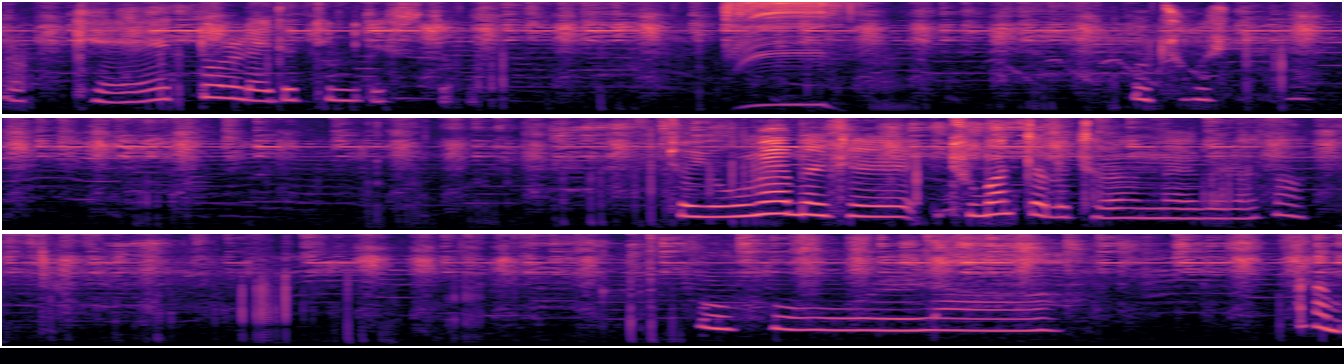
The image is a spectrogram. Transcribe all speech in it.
이렇게 또 레드 팀이 됐어. 어 주고 싶어. 저요 맵을 제두 번째로 들어간 맵이라서 오홀라 아람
